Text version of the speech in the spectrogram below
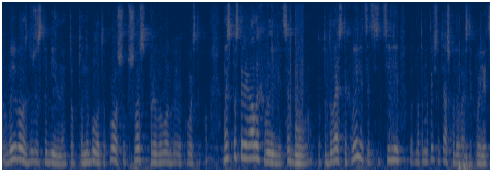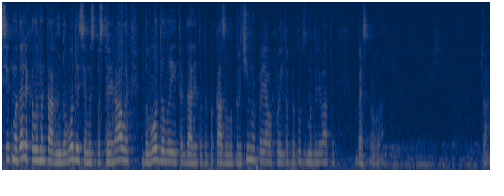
виявилась дуже стабільною. Тобто не було такого, щоб щось привело до якогось такого. Ми спостерігали хвилі, це було. Тобто довести хвилі це цілі, от математично тяжко довести хвилі. В цих моделях елементарно доводиться, ми спостерігали, доводили і так далі. Тобто показували причину появи хвиль, тобто тут змоделювати без проблем. Так.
